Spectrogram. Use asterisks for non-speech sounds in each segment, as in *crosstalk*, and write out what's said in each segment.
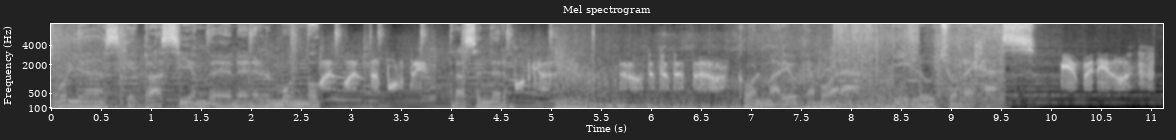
Historias que trascienden en el mundo del deporte. Trascender Podcast. Con Mario Caboara y Lucho Rejas. Bienvenidos.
